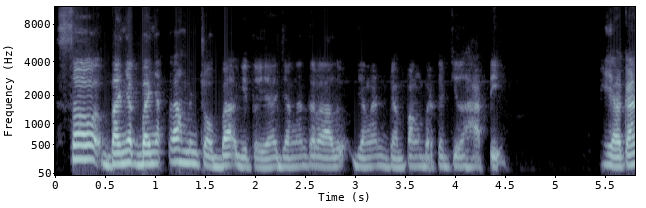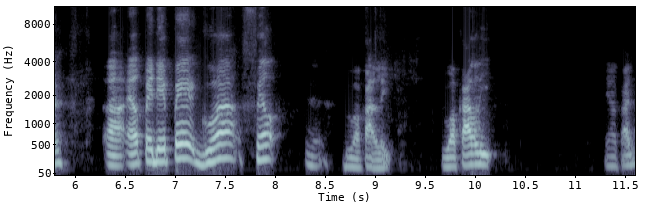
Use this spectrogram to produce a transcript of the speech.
so banyak banyaklah mencoba gitu ya jangan terlalu jangan gampang berkecil hati Ya kan? Uh, LPDP gue fail dua kali. Dua kali. Ya kan?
